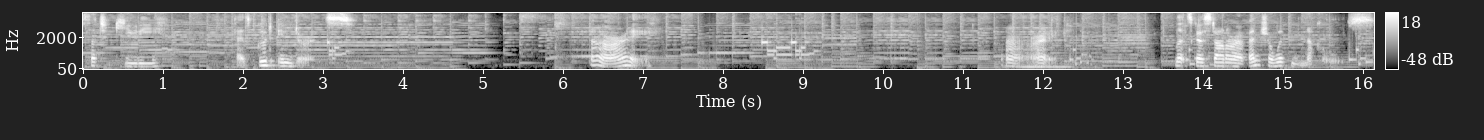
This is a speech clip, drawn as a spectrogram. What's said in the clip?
Such a cutie. Has good endurance. Alrighty. Alrighty. Let's go start our adventure with Knuckles.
